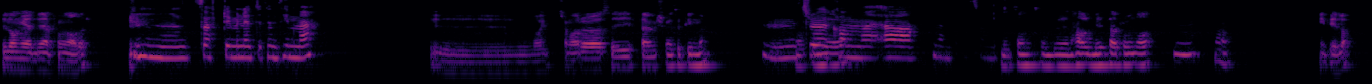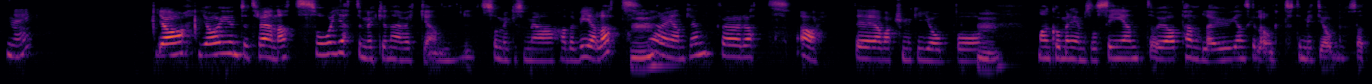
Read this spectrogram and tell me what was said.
Hur långa är dina promenader? 40 minuter till en timme. Uh, vad kan man röra sig i? 5 km i timmen? Mm, jag tror jag kommer... Ja, någonting sånt. Något sånt som blir en halv mil per promenad? Mm. Inte illa. Nej. Ja, jag har ju inte tränat så jättemycket den här veckan. Så mycket som jag hade velat Mm. göra egentligen. För att ja, det har varit så mycket jobb och Mm. man kommer hem så sent och jag pendlar ju ganska långt till mitt jobb. Så att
